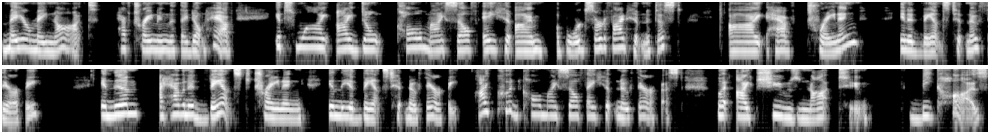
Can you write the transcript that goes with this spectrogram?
may or may not have training that they don't have. It's why I don't call myself a hip. I'm a board certified hypnotist. I have training in advanced hypnotherapy. And then I have an advanced training in the advanced hypnotherapy. I could call myself a hypnotherapist, but I choose not to because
